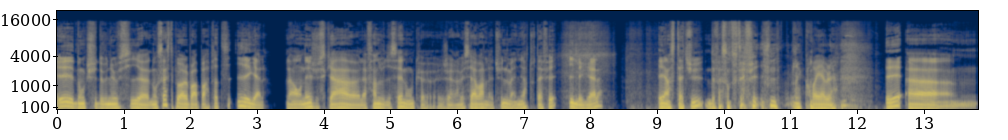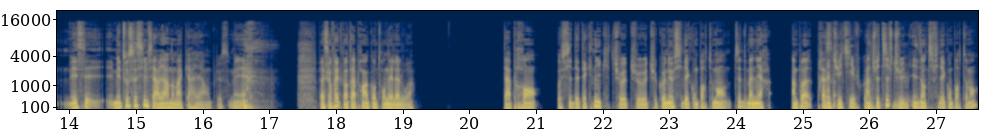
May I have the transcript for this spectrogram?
Et donc, je suis devenu aussi, euh, donc ça, c'était pour la partie illégale. Là, on est jusqu'à euh, la fin du lycée, donc euh, j'ai réussi à avoir de la thune de manière tout à fait illégale et un statut de façon tout à fait illégale. Incroyable. Et euh, mais, tout ceci me servira dans ma carrière en plus. Mais parce qu'en fait, quand tu apprends à contourner la loi, tu apprends aussi des techniques. Tu, tu, tu connais aussi des comportements. Tu sais, de manière un peu presque Intuitive, quoi. intuitive, tu Mm. identifies des comportements.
